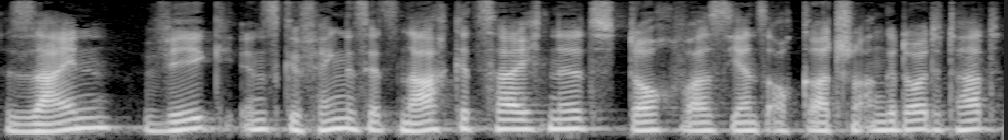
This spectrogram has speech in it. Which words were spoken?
seinen Weg ins Gefängnis jetzt nachgezeichnet. Doch, was Jens auch gerade schon angedeutet hat,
